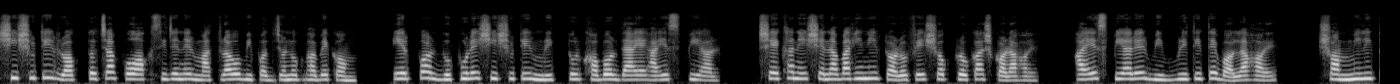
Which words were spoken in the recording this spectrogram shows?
শিশুটির রক্তচাপ ও অক্সিজেনের মাত্রাও বিপজ্জনকভাবে কম। এরপর দুপুরে শিশুটির মৃত্যুর খবর দেয় আইএসপিআর। সেখানে সেনাবাহিনীর তরফে শোক প্রকাশ করা হয়। আইএসপিআরের বিবৃতিতে বলা হয় সম্মিলিত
